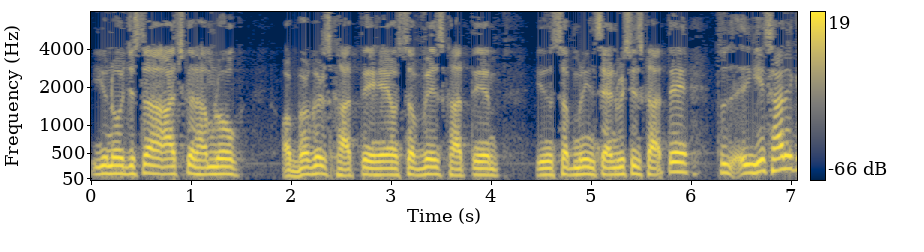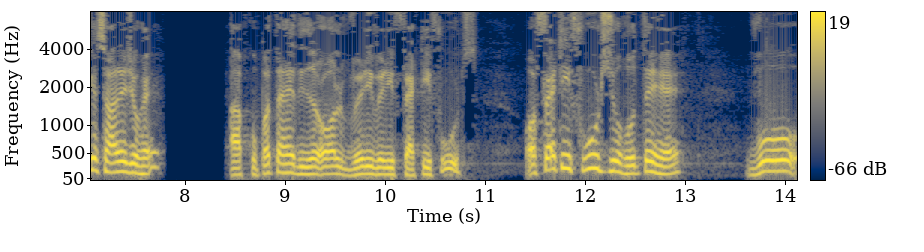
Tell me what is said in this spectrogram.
یو you نو know, جس طرح آج کل ہم لوگ اور برگرز کھاتے ہیں اور سب ویز کھاتے ہیں سب مرین سینڈوچز کھاتے ہیں۔ تو یہ سارے کے سارے جو ہے، آپ کو پتا ہے these are all very very fatty foods اور فیٹی فوڈس جو ہوتے ہیں، وہ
